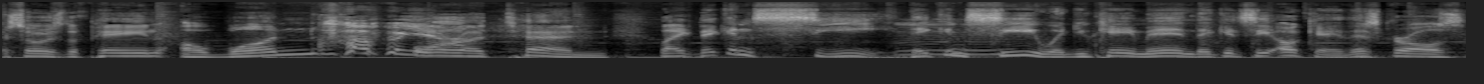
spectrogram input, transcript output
so is the pain a one Oh, yeah. Mm-hmm. or a ten? Like they can see, they can see when you came in. They can see, okay, this girl's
